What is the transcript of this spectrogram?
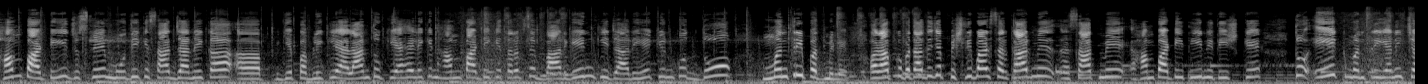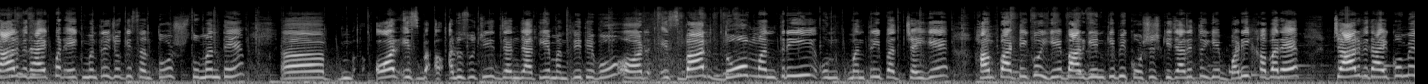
हम पार्टी जिसने मोदी के साथ जाने का ये पब्लिकली ऐलान तो किया है, लेकिन हम पार्टी की तरफ़ से बार्गेन की जा रही है कि उनको दो मंत्री पद मिले। और आपको बता दें, जब पिछली बार सरकार में साथ में हम पार्टी थी नीतीश के तो एक मंत्री, यानी चार विधायक पर एक मंत्री जो कि संतोष सुमन थे और इस अनुसूचित जनजातीय मंत्री थे वो, और इस बार दो मंत्री, उन मंत्री पद चाहिए। हम पार्टी को ये बार्गेन की भी कोशिश की जा रही तो ये बड़ी खबर है, चार विधायकों में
